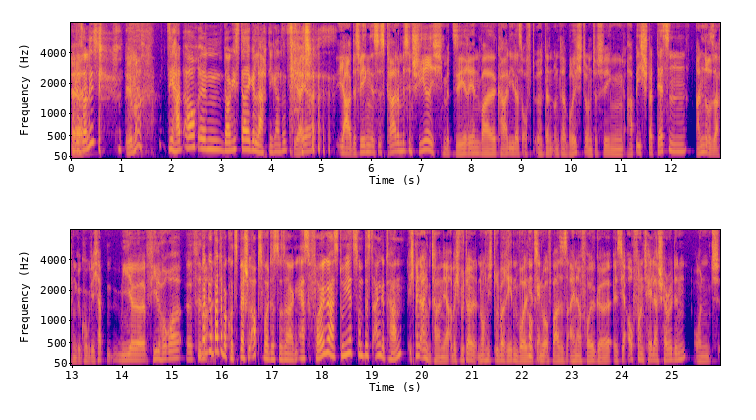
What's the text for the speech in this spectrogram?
Oder äh, soll ich? Ihr macht sie hat auch in Doggy Style gelacht die ganze Zeit. Ja, ja. Ja, deswegen ist es gerade ein bisschen schwierig mit Serien, weil Kali das oft äh, dann unterbricht und deswegen habe ich stattdessen andere Sachen geguckt. Ich habe mir viel Horrorfilme. Äh, warte mal kurz, Special Ops wolltest du sagen. Erste Folge hast du jetzt und bist angetan? Ich bin angetan, ja, aber ich würde da noch nicht drüber reden wollen, okay. jetzt nur auf Basis einer Folge. Ist ja auch von Taylor Sheridan und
